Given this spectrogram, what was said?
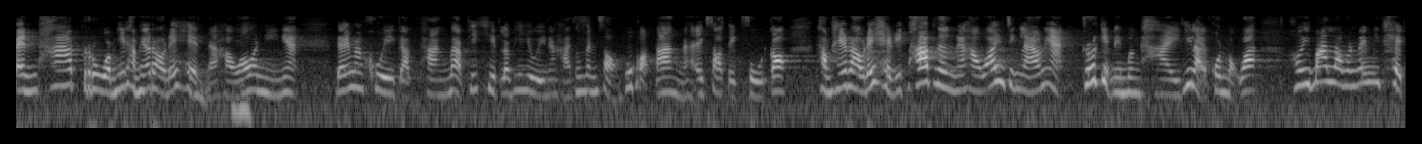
เป็นภาพรวมที่ทำให้เราได้เห็นนะคะ ว่าวันนี้เนี่ย ได้มาคุยกับทั้งแบบพี่คิดและพี่ยุ้ยนะคะ ซึ่งเป็น 2 ผู้ก่อตั้งนะคะ Exotic Food ก็ทำให้เราได้เห็นอีกภาพหนึ่งนะคะ ว่าจริงๆแล้วเนี่ยธุรกิจในเมืองไทยที่หลายคนบอกว่า เฮ้ยบ้านเรามันไม่มีเทค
